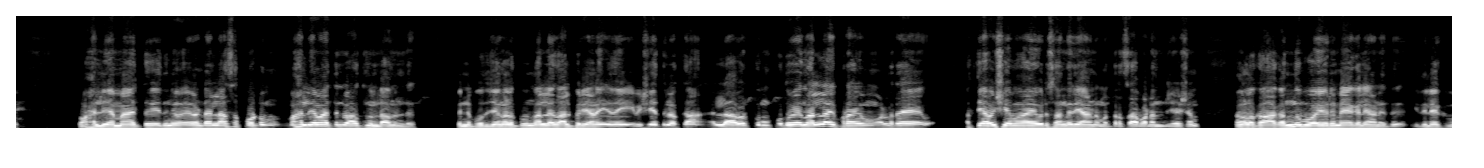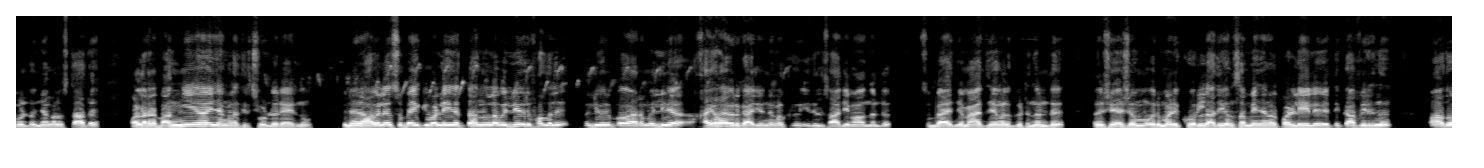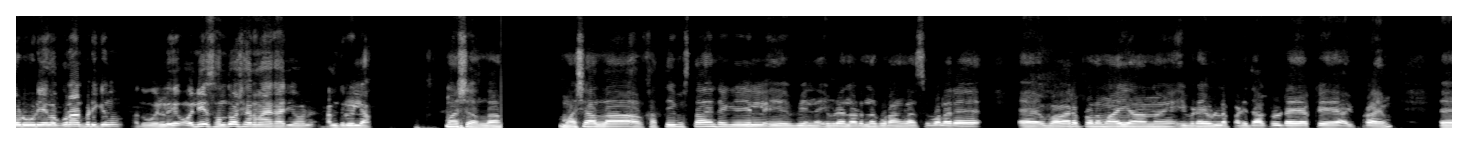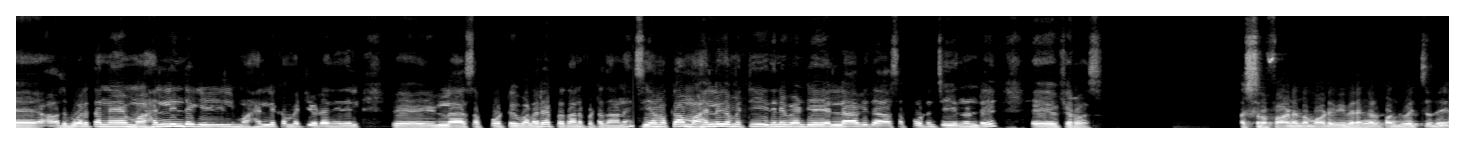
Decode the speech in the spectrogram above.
മഹല്യമായത്ത് ഇതിന് വേണ്ട എല്ലാ സപ്പോർട്ടും മഹല്യമായത്തിന്റെ ജമാഅത്തിന്റെ ഭാഗത്തുനിന്ന് പിന്നെ പൊതുജനങ്ങൾക്കും നല്ല താല്പര്യമാണ് ഈ വിഷയത്തിലൊക്കെ. എല്ലാവർക്കും പൊതുവെ നല്ല അഭിപ്രായം വളരെ അത്യാവശ്യമായ ഒരു സംഗതിയാണ് മദ്രസ പഠനത്തിന് ശേഷം ഞങ്ങളൊക്കെ അകന്നുപോയ ഒരു മേഖലയാണിത്. ഇതിലേക്ക് വീണ്ടും ഞങ്ങൾ ഉസ്താദ് വളരെ ഭംഗിയായി ഞങ്ങളെ തിരിച്ചു കൊണ്ടുവരായിരുന്നു പിന്നെ രാവിലെ സുബൈക്ക് പള്ളിയിൽ എത്താന്നുള്ള വലിയൊരു ഫല വലിയൊരു ഉപകാരം വലിയ ഹൈറായ ഒരു കാര്യം ഞങ്ങൾക്ക് ഇതിൽ സാധ്യമാകുന്നുണ്ട്. സുബൈ ജമാഅത്ത് ഞങ്ങൾക്ക് കിട്ടുന്നുണ്ട്. അതിനുശേഷം ഒരു മണിക്കൂറിലധികം സമയം ഞങ്ങൾ പള്ളിയിൽ എത്തിക്കാഫിരുന്ന് അതോടുകൂടി ഞങ്ങൾ ഖുർആൻ പഠിക്കുന്നു. അത് വലിയ സന്തോഷകരമായ കാര്യമാണ്. അഹമ്മദില്ല മാഷാ മാഷാ ഖത്തീബ് ഉസ്താദിന്റെ കീഴിൽ പിന്നെ ഇവിടെ നടന്ന ഖുറാൻ ക്ലാസ് വളരെ ഉപകാരപ്രദമായി ആണ് ഇവിടെയുള്ള പഠിതാക്കളുടെ ഒക്കെ അഭിപ്രായം. അതുപോലെ തന്നെ മഹലിന്റെ കീഴിൽ മഹൽ കമ്മിറ്റിയുടെ നിലയിൽ ഉള്ള സപ്പോർട്ട് വളരെ പ്രധാനപ്പെട്ടതാണ്. സി എം അക്ക മഹൽ കമ്മിറ്റി ഇതിന് വേണ്ടി എല്ലാവിധ സപ്പോർട്ടും ചെയ്യുന്നുണ്ട്. ഫിറോസ്. അഷ്റഫാണ് നമ്മുടെ വിവരങ്ങൾ പങ്കുവച്ചത്.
